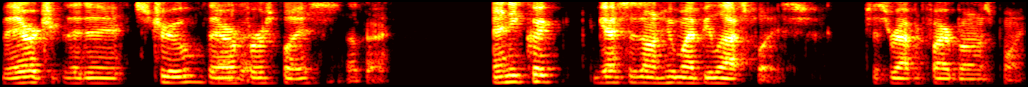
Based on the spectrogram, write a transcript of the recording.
they are. Tr- that is- it's true. They are first place. Okay. Any quick guesses on who might be last place? Just rapid fire bonus point.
